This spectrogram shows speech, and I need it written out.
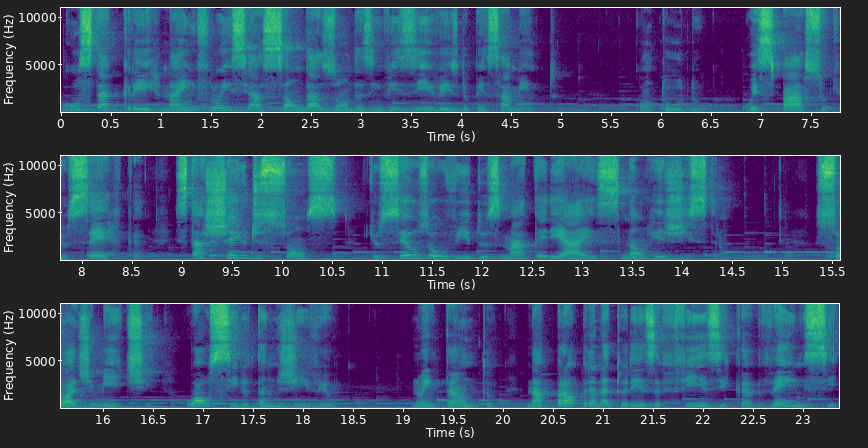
custa a crer na influenciação das ondas invisíveis do pensamento. Contudo, o espaço que o cerca está cheio de sons que os seus ouvidos materiais não registram. Só admite o auxílio tangível. No entanto, na própria natureza física vence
